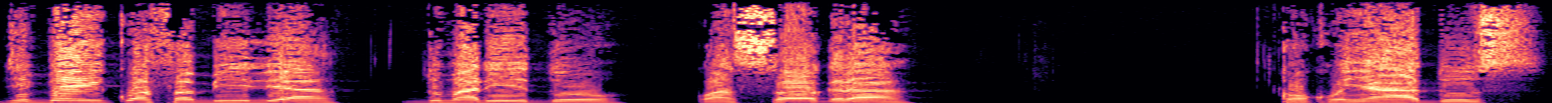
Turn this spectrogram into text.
de bem com a família do marido, com a sogra, com cunhados.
